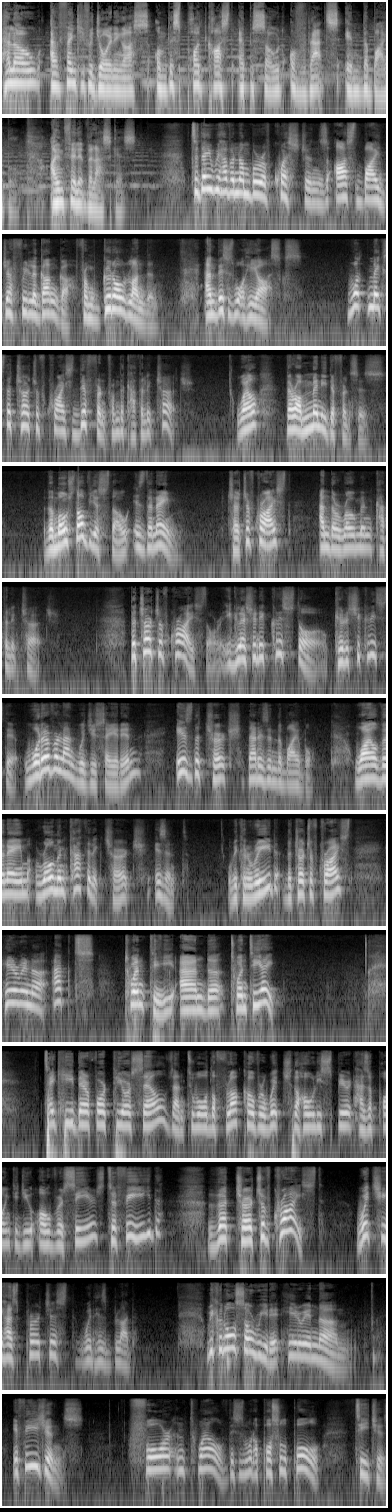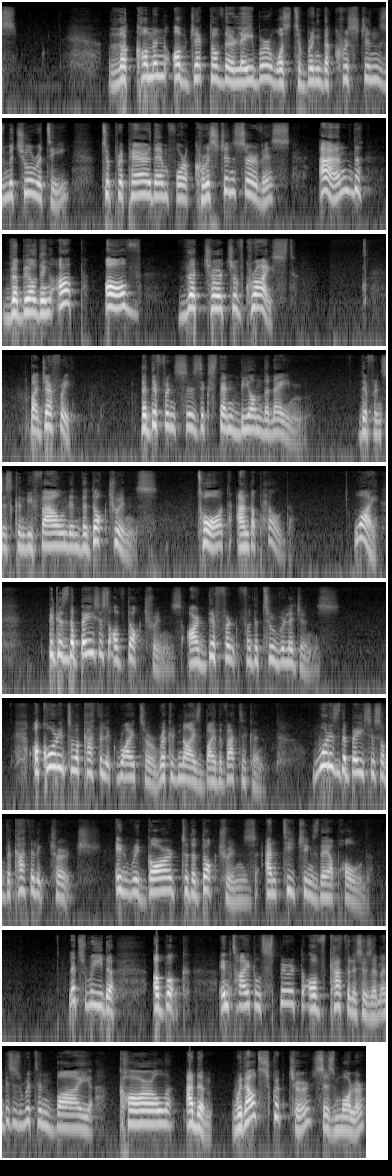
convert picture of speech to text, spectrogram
Hello, and thank you for joining us on this podcast episode of That's in the Bible. I'm Philip Velasquez. Today we have a number of questions asked by Jeffrey Laganga from good old London. And this is what he asks What makes the Church of Christ different from the Catholic Church? Well, there are many differences. The most obvious, though, is the name Church of Christ and the Roman Catholic Church. The Church of Christ, or Iglesia ni Cristo, Kirche Christi, whatever language you say it in, is the church that is in the Bible, while the name Roman Catholic Church isn't. We can read the Church of Christ here in uh, Acts 20 and uh, 28. Take heed therefore to yourselves and to all the flock over which the Holy Spirit has appointed you overseers to feed the church of Christ, which he has purchased with his blood. We can also read it here in um, Ephesians 4 and 12. This is what Apostle Paul teaches. The common object of their labor was to bring the Christians' maturity, to prepare them for Christian service and the building up of the Church of Christ. But, Jeffrey, the differences extend beyond the name. Differences can be found in the doctrines taught and upheld. Why? Because the basis of doctrines are different for the two religions. According to a Catholic writer recognized by the Vatican, what is the basis of the Catholic Church in regard to the doctrines and teachings they uphold? Let's read a, a book entitled Spirit of Catholicism, and this is written by Karl Adam. Without scripture, says Moeller,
